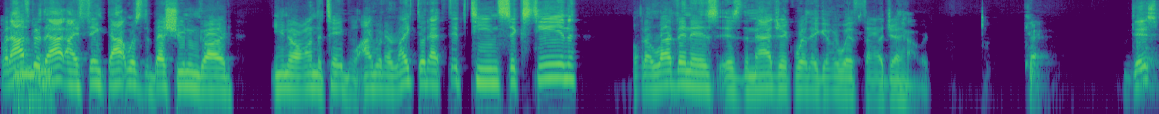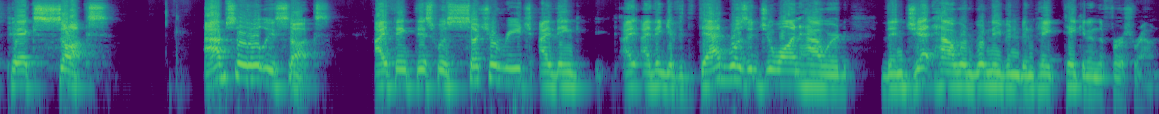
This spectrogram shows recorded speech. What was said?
But after mm. that, I think that was the best shooting guard, you know, on the table. I would have liked it at 15, 16, but 11 is is the magic where they go with uh, Jett Howard. Okay. This pick sucks. Absolutely sucks. I think this was such a reach. I think I, I think if dad wasn't Juwan Howard, then Jett Howard wouldn't even have been pay, taken in the first round.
